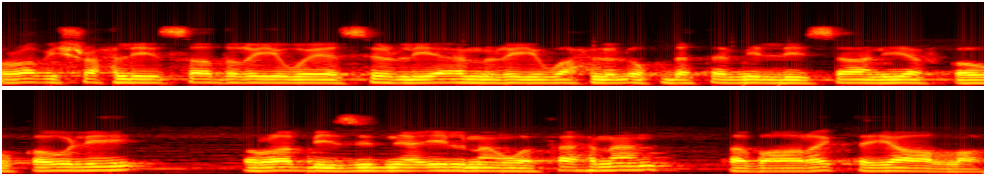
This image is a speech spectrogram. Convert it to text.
رب اشرح لي صدري ويسر لي أمري واحلل عقدة من لساني يفقه قولي ربي زدني علما وفهما Tebarek ya Allah.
